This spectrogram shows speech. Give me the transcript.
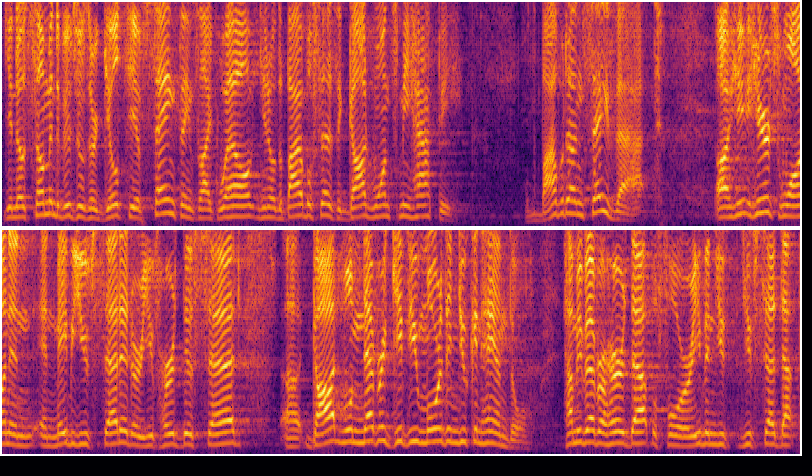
you know, some individuals are guilty of saying things like, well, you know, the Bible says that God wants me happy. Well, the Bible doesn't say that. Uh, here's one, and, and maybe you've said it or you've heard this said uh, God will never give you more than you can handle. How many have ever heard that before? Or even you've, you've said that.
